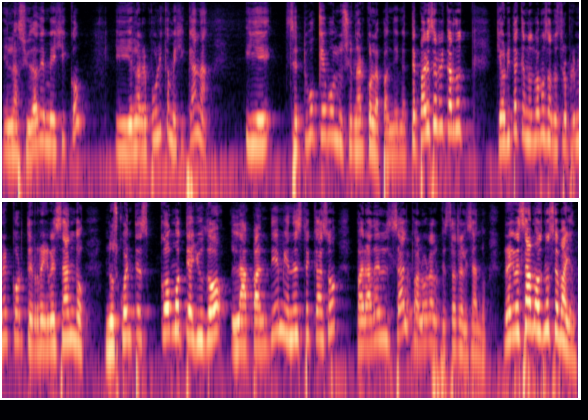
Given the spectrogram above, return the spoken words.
en la Ciudad de México y en la República Mexicana. Y se tuvo que evolucionar con la pandemia. ¿Te parece, Ricardo, que ahorita que nos vamos a nuestro primer corte, regresando, nos cuentes cómo te ayudó la pandemia en este caso para dar el salto a la hora de lo que estás realizando? Regresamos, no se vayan.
